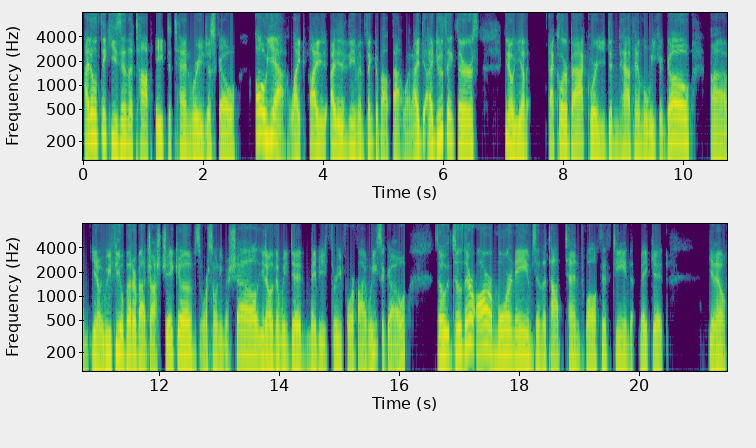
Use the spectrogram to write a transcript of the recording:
I don't think he's in the top eight to ten where you just go, oh yeah, like I I didn't even think about that one. I I do think there's, you know, you have Ekeler back where you didn't have him a week ago. Um, you know, we feel better about Josh Jacobs or Sony Michel, you know, than we did maybe three, four, five weeks ago. So so there are more names in the top 10, 12, 15 that make it, you know,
